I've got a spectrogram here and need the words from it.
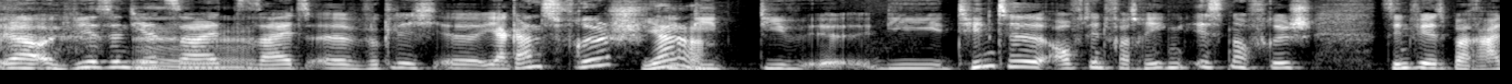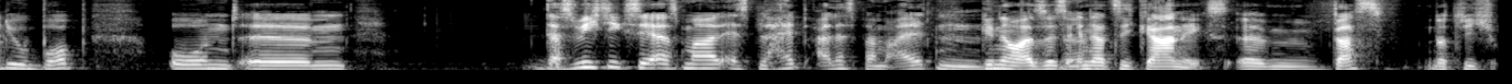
Ja, und wir sind jetzt seit seit äh, wirklich äh, ja ganz frisch. Ja. Die, die die äh, die Tinte auf den Verträgen ist noch frisch. Sind wir jetzt bei Radio Bob und ähm, das Wichtigste erstmal, es bleibt alles beim Alten. Genau, also es Ja. ändert sich gar nichts. Ähm, was natürlich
